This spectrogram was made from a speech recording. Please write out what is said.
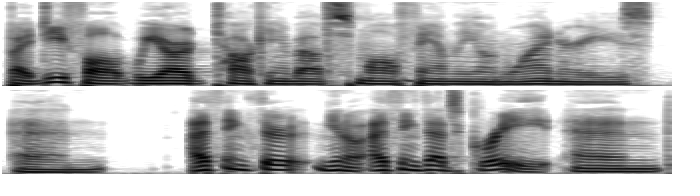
by default we are talking about small family owned wineries and i think they're you know i think that's great and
